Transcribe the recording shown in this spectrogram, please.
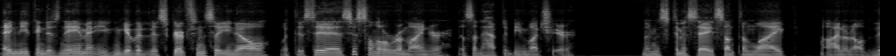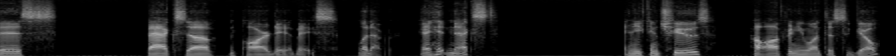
And you can just name it. You can give it a description so you know what this is. Just a little reminder. Doesn't have to be much here. I'm just going to say something like, I don't know, this backs up our database, whatever. Okay, hit next. And you can choose how often you want this to go.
